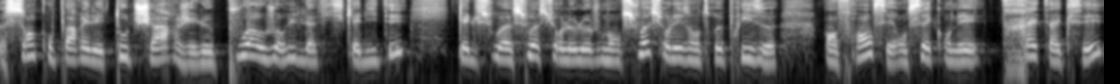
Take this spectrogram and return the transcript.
sans comparer les taux de charge et le poids aujourd'hui de la fiscalité, qu'elle soit soit sur le logement, soit sur les entreprises en France. Et on sait qu'on est très taxé.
